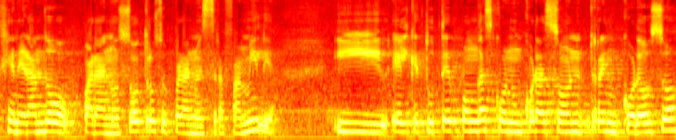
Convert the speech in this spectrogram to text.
generando para nosotros o para nuestra familia y el que tú te pongas con un corazón rencoroso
